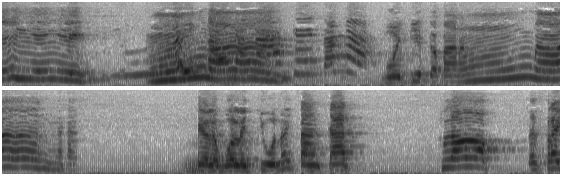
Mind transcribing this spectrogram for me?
អី ណាដល់ណាយគេហ្នឹងអាមួយទៀតក៏បានហ្នឹងវារវល់ជួនហើយតាំងកាត់ធ្លាប់តែស្រី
